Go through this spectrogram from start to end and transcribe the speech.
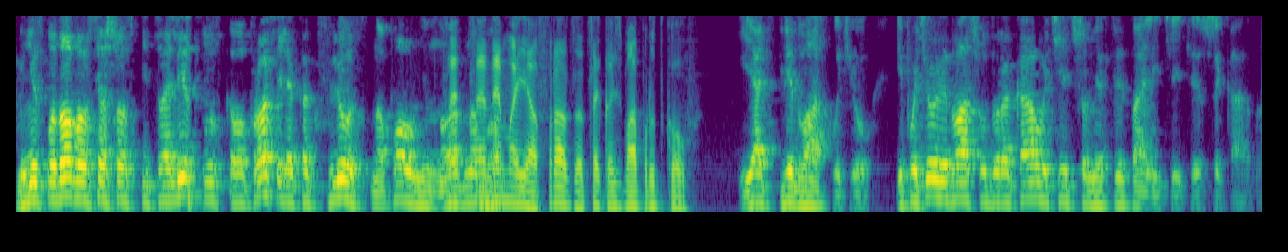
Мені сподобався, що спеціаліст вузького профіля, як флюс, наповнен. ну, Це, це не моя фраза, це Козьма Прутков. Я від вас почув. І почув від вас, що дурака учить, що мертвеця лічить. Шикарно.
